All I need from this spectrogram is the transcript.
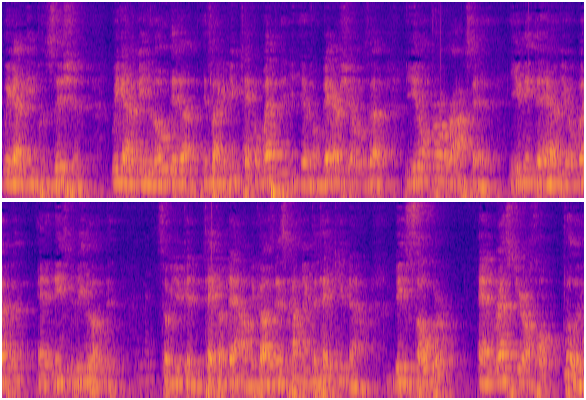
We got to be positioned. We got to be loaded up. It's like if you take a weapon and if a bear shows up, you don't throw rocks at it. You need to have your weapon and it needs to be loaded so you can take them down because it's coming to take you down. Be sober and rest your hope fully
